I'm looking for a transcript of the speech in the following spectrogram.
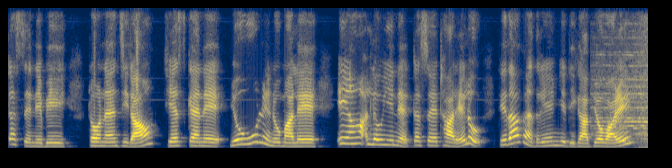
တက်ဆင်နေပြီးဒေါ်နန်းကြီးတောင်ရဲစကန်နဲ့မြို့ဦးလင်တို့မှာလည်းအင်အားအလုံးရင်းနဲ့တက်ဆွဲထားတယ်လို့ဒေသခံသတင်းမြစ်တွေကပြောပါတယ်။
